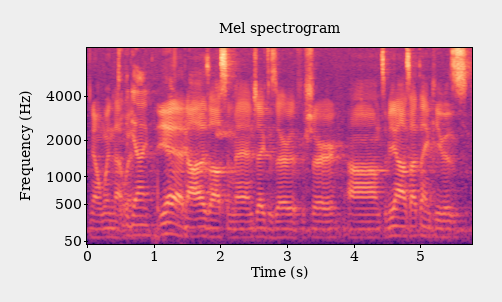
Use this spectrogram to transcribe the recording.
you know win that way. game. Yeah, no, that was awesome, man. Jake deserved it for sure. Um, to be honest, I think he was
